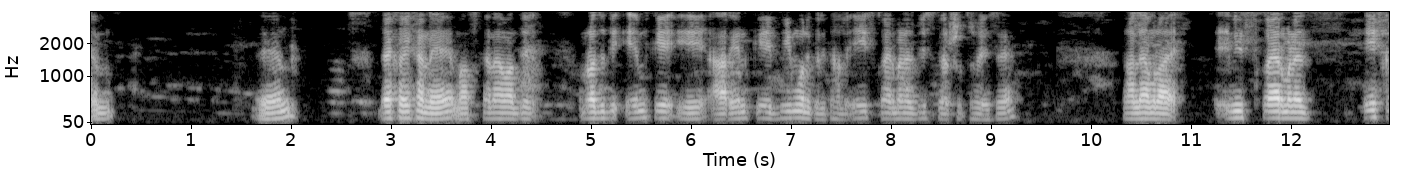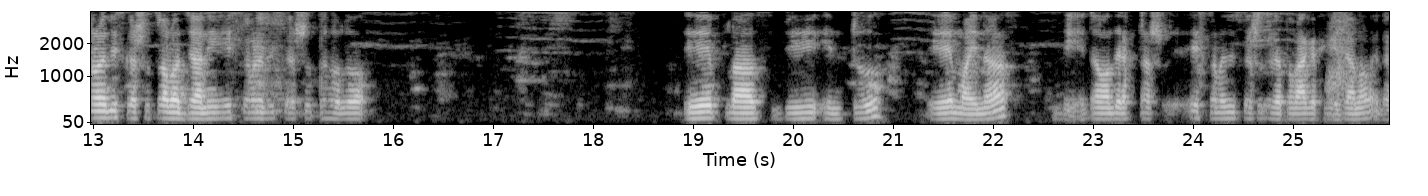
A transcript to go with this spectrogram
এম, এন, দেখো এখানে মাঝখানে আমাদের, আমরা যদি এম কে এ আর এন কে বি মনে করি, তাহলে A square minus B square সূত্র হয়েছে। তাহলে আমরা B square minus, A square minus B square সূত্র আমরা জানি, A square minus B square সূত্র হলো A plus B into A minus B. এটা আমাদের একটা A square minus B square সূত্র তোমরা আগে থেকে জানো, এটা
